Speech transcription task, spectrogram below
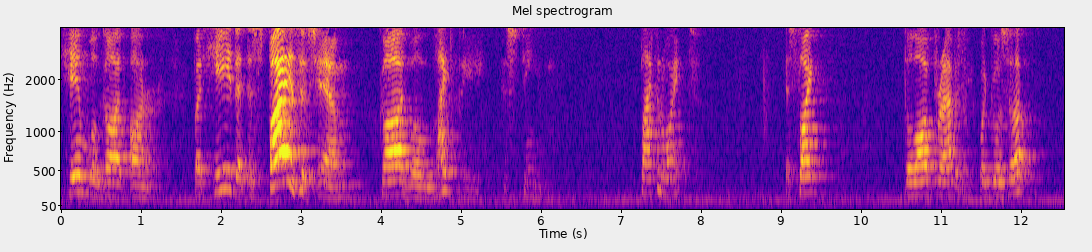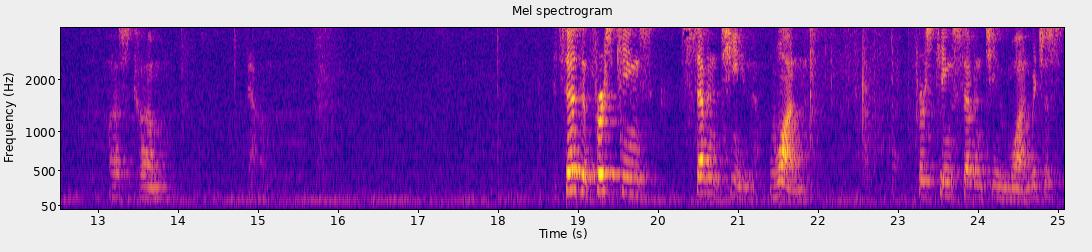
him will God honor. But he that despises him, God will lightly esteem. Black and white. It's like the law of gravity. What goes up must come down. It says in 1 Kings 17 1, 1 Kings 17 1, which is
